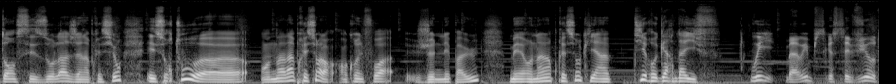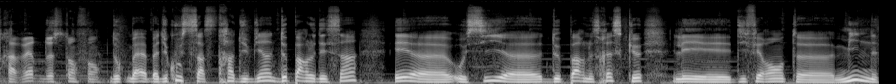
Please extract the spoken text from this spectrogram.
dans ces eaux-là, j'ai l'impression. Et surtout, on a l'impression, alors encore une fois, je ne l'ai pas eu, mais on a l'impression qu'il y a un petit regard naïf oui, bah oui, puisque c'est vu au travers de cet enfant. Donc bah, bah, du coup, ça se traduit bien de par le dessin et euh, aussi euh, de par ne serait-ce que les différentes euh, mines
